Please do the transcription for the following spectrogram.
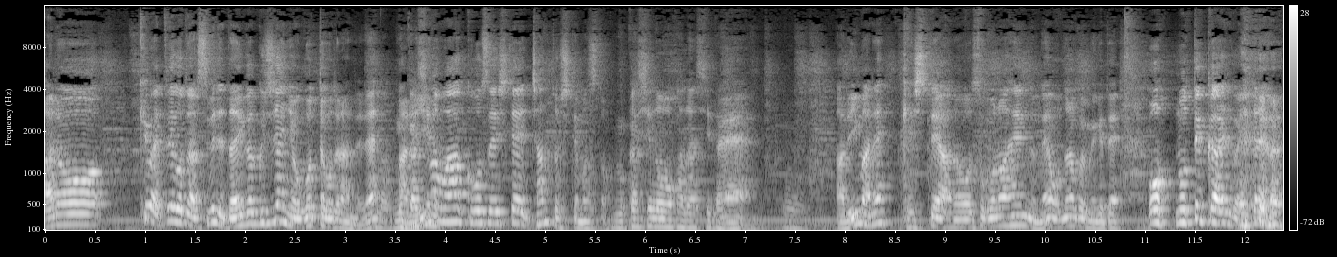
あの今日やってることは全て大学時代に起こったことなんでね。あ今は構成してちゃんとしてますと、昔のお話だ、え。えあの今ね決してあのそこの辺のね女の子に向けて「お乗ってっかい?」とか言ってないから。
